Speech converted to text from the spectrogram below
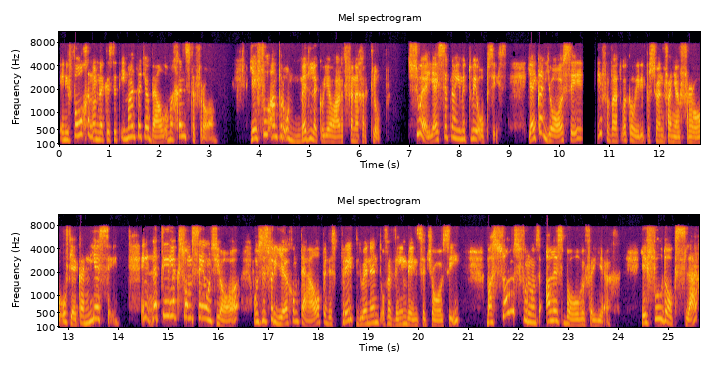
En die volgende oomblik is dit iemand wat jou bel om 'n guns te vra. Jy voel amper onmiddellik hoe jou hart vinniger klop. So, jy sit nou hier met twee opsies. Jy kan ja sê vir wat ook al hierdie persoon van jou vra of jy kan nee sê. En natuurlik soms sê ons ja, ons is verheug om te help en dis pretlonend of 'n wen-wen situasie. Maar soms voel ons alles behalwe verheug. Jy voel dalk sleg,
